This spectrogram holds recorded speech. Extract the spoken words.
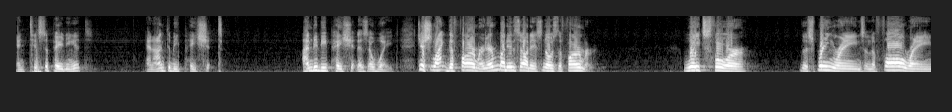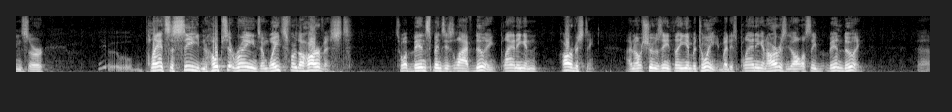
anticipating it, and I'm to be patient. I'm to be patient as I wait. Just like the farmer, and everybody in this audience knows the farmer, waits for the spring rains and the fall rains, or plants a seed and hopes it rains and waits for the harvest. That's what Ben spends his life doing, planting and harvesting. I'm not sure there's anything in between, but it's planting and harvesting all I see Ben doing. Uh,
